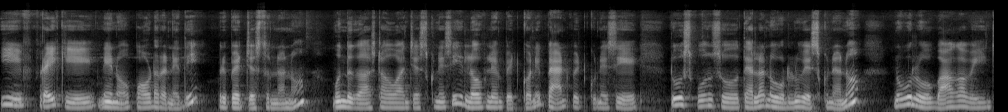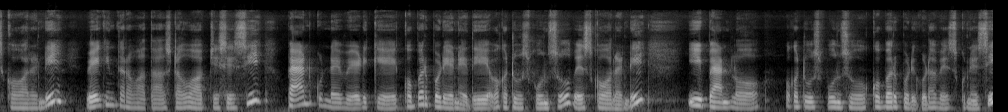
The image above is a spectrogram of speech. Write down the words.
ఈ ఫ్రైకి నేను పౌడర్ అనేది ప్రిపేర్ చేస్తున్నాను. ముందుగా స్టవ్ ఆన్ చేసుకునేసి లో ఫ్లేమ్ పెట్టుకొని ప్యాన్ పెట్టుకునేసి టూ స్పూన్స్ తెల్ల నువ్వులను వేసుకున్నాను. నువ్వులు బాగా వేయించుకోవాలండి. వేగిన తర్వాత స్టవ్ ఆఫ్ చేసేసి ప్యాన్కుండే వేడికి కొబ్బరి పొడి అనేది ఒక టూ స్పూన్స్ వేసుకోవాలండి. ఈ ప్యాన్లో ఒక టూ స్పూన్స్ కొబ్బరి పొడి కూడా వేసుకునేసి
